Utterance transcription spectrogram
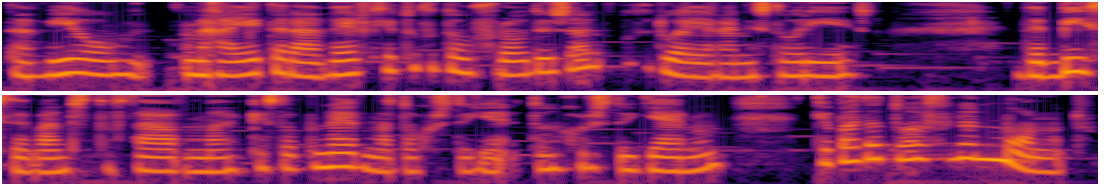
Τα δύο μεγαλύτερα αδέρφια του δεν τον φρόντιζαν ούτε του έλεγαν ιστορίες. Δεν πίστευαν στο θαύμα και στο πνεύμα των Χριστουγέννων και πάντα το άφηναν μόνο του.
